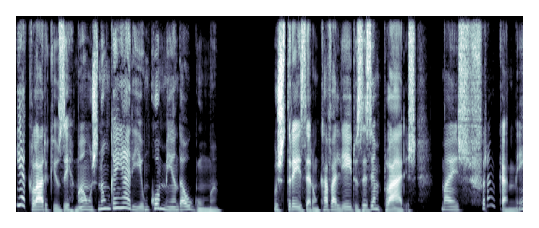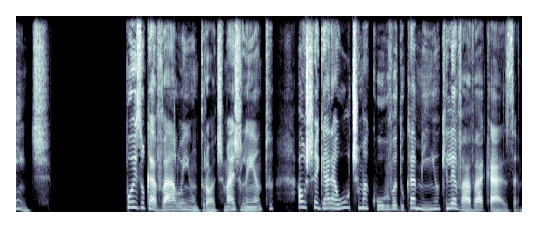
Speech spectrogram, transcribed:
E é claro que os irmãos não ganhariam comenda alguma. Os três eram cavalheiros exemplares, mas, francamente. Pôs o cavalo em um trote mais lento ao chegar à última curva do caminho que levava à casa.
